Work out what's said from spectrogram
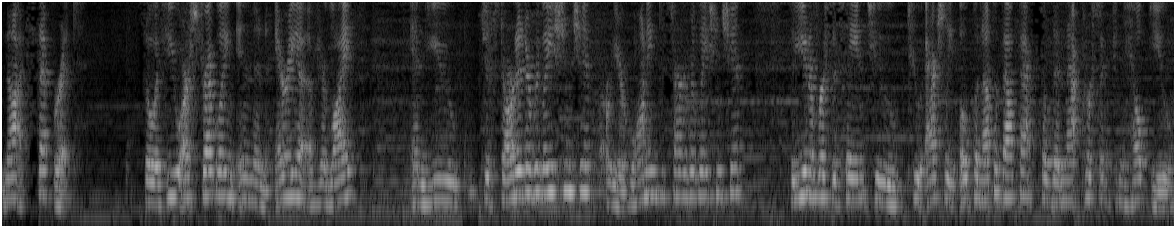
not separate. So if you are struggling in an area of your life and you just started a relationship or you're wanting to start a relationship, the universe is saying to to actually open up about that so then that person can help you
